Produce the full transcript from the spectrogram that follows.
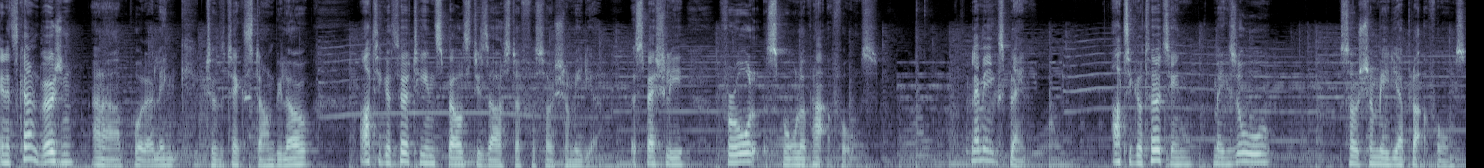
In its current version, and I'll put a link to the text down below, Article 13 spells disaster for social media, especially for all smaller platforms. Let me explain. Article 13 makes all social media platforms,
